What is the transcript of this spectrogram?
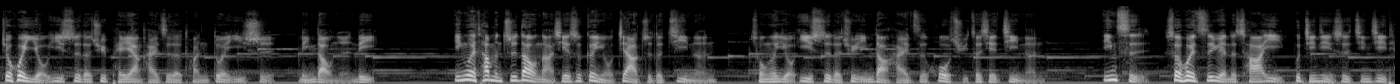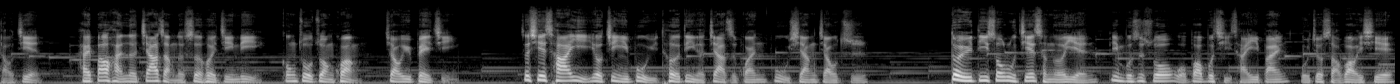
就会有意识的去培养孩子的团队意识、领导能力，因为他们知道哪些是更有价值的技能，从而有意识的去引导孩子获取这些技能。因此，社会资源的差异不仅仅是经济条件，还包含了家长的社会经历、工作状况、教育背景。这些差异又进一步与特定的价值观互相交织。对于低收入阶层而言，并不是说我报不起才艺班，我就少报一些，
